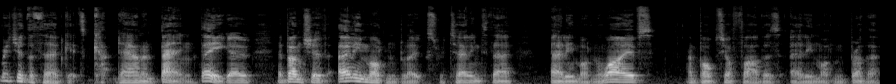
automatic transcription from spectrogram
Richard III gets cut down, and bang, there you go, a bunch of early modern blokes returning to their early modern wives, and Bob's your father's early modern brother.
